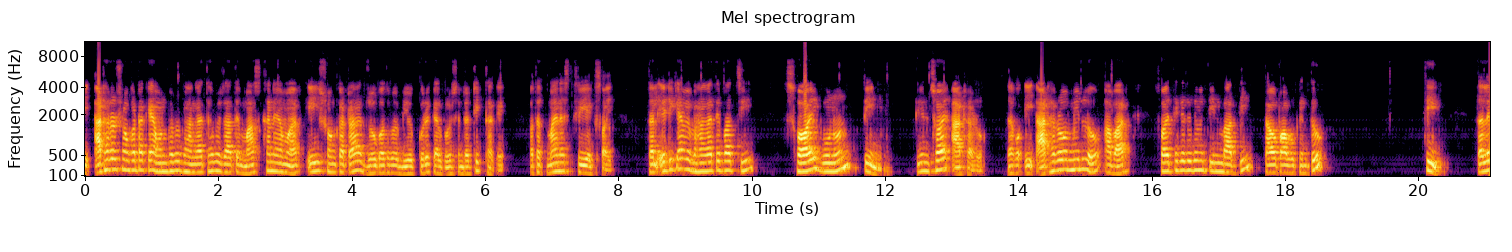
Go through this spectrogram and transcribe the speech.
এই আঠারো সংখ্যাটাকে এমন ভাবে ভাঙাতে হবে যাতে মাঝখানে আমার এই সংখ্যাটা যোগ অথবা বিয়োগ করে ক্যালকুলেশনটা ঠিক থাকে। অর্থাৎ মাইনাস থ্রি এক্স হয় তাহলে এটিকে আমি ভাঙাতে পাচ্ছি ছয় গুণন তিন। তিন, ছয়, আঠারো। দেখো, এই আঠারো মিললো আবার ছয় থেকে যদি আমি তিন বাদ দিই, তাও পাবো কিন্তু থ্রি তাহলে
